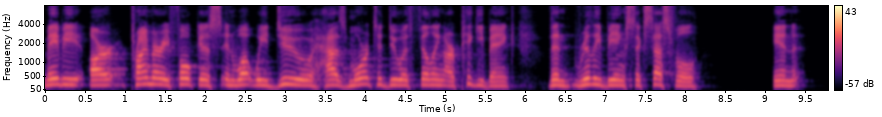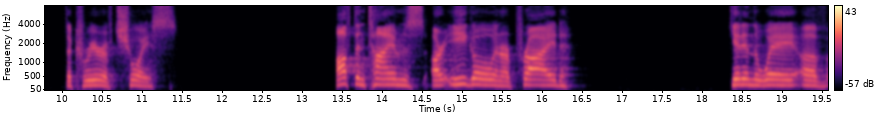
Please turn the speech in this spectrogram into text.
Maybe our primary focus in what we do has more to do with filling our piggy bank than really being successful in the career of choice. Oftentimes, our ego and our pride get in the way of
